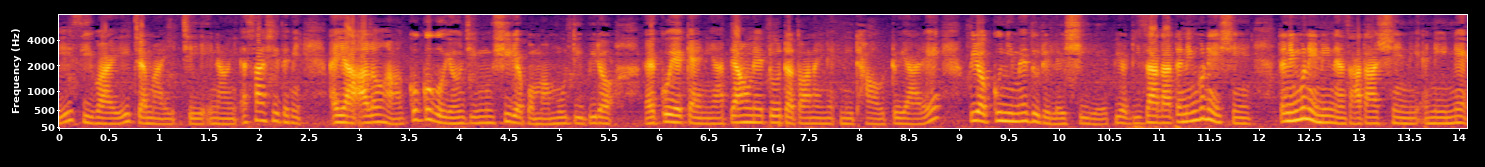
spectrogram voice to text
ရေးစီးပွားရေးကျန်းမာရေးအခြေအနေအနောက်ရေးအဆရှိသဖြင့်အရာအလုံးဟာကိုကိုကိုယုံကြည်မှုရှိတဲ့ပုံမှာမူတည်ပြီးတော့အဲကိုယ့်ရဲ့ကံတွေကပြောင်းလဲတိုးတက်သွားနိုင်တဲ့အနေအထားကိုတွေ့ရတယ်ပြီးတော့ကုညီမဲ့သူတွေလည်းရှိတယ်ပြီးတော့ဒီဇာတာတနင်္ဂနွေရှင်တနင်္ဂနွေနေ့နဲ့ဇာတာရှင်တွေအနေနဲ့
